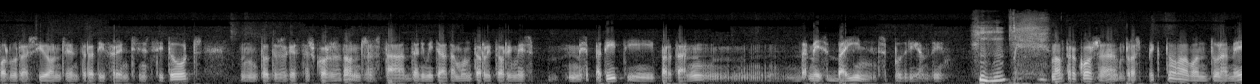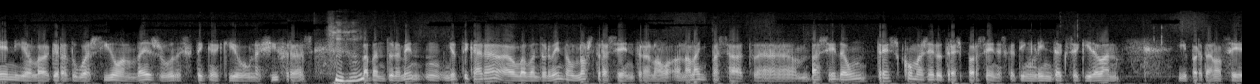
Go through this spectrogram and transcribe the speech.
valoracions entre diferents instituts, totes aquestes coses doncs, està delimitat en un territori més, més petit i, per tant, de més veïns, podríem dir. Una altra cosa, respecte a l'abandonament i a la graduació en l'ESO, tinc aquí unes xifres, l'abandonament, jo dic ara l'abandonament del nostre centre en l'any passat eh, va ser d'un 3,03%, és que tinc l'índex aquí davant, i per tant el sé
